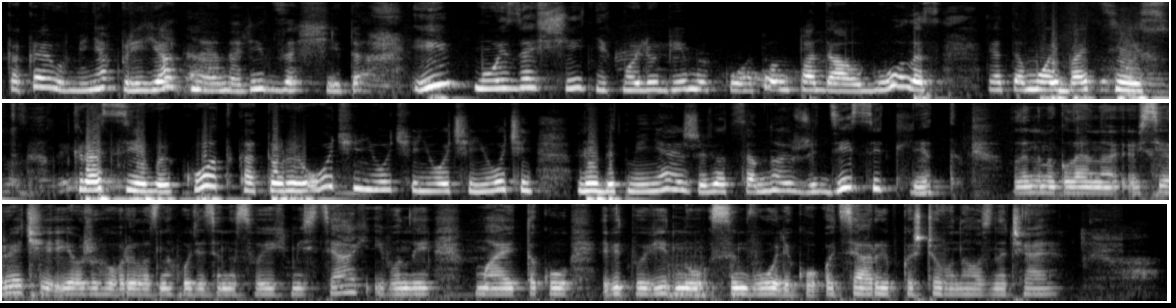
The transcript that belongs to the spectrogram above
какая у меня приятная на вид защита. И мой защитник, мой любимый кот, он подал голос. Это мой батист. Красивый кот, который очень-очень-очень-очень любит меня и живет со мной уже 10 лет. Олена Миколаївна, всі речі, я вже говорила, знаходяться на своїх місцях, і вони мають таку відповідну символіку. Оця рибка, що вона означає?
